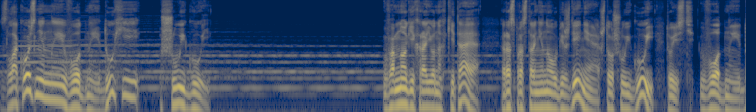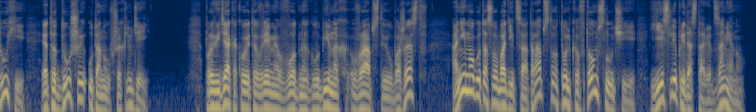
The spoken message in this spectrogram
Злокозненные водные духи Шуйгуй Во многих районах Китая распространено убеждение, что шуйгуй, то есть водные духи, это души утонувших людей. Проведя какое-то время в водных глубинах в рабстве у божеств, они могут освободиться от рабства только в том случае, если предоставят замену.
